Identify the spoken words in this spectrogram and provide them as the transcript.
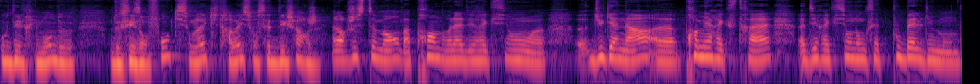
au, détriment de, de, ces enfants qui sont là, qui travaillent sur cette décharge. Alors justement, on va prendre la direction euh, euh, du Ghana. Euh, premier extrait, direction donc cette poubelle du monde.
